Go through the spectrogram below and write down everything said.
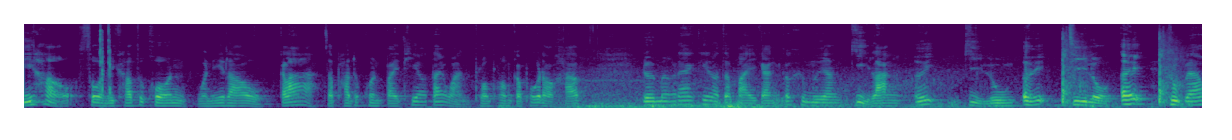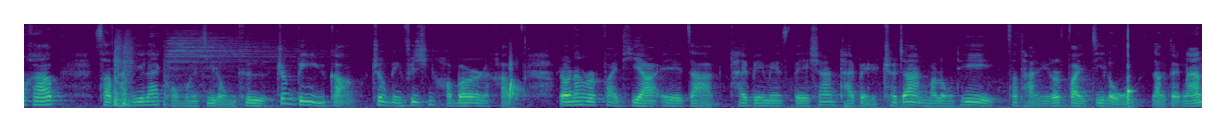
นี่เห่าสวัสดีครับทุกคน วันนี้เรากล้าจะพาทุกคนไปเที่ยวไต้หวันพร้อม ๆ กับพวกเราครับ โดยเมืองแรกที่เราจะไปกันก็คือเมืองกี่ลัง เอ้ย กี่ลุง เอ้ย จีหลง เอ้ย ถูกแล้วครับ สถานที่แรกของเมืองจีหลงคือเจิ้งปิงยูกังเจิ้งปิง Fishing Harbor นะครับ เรานั่งรถไฟ TRA จากไทเปเมนสเตชันไทเปเชอร์จานมาลงที่สถานีรถไฟจีหลง หลังจากนั้น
